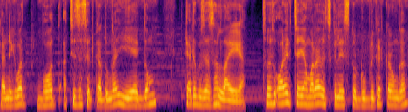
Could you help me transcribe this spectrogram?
करने के बाद बहुत अच्छे से सेट कर दूँगा, ये एकदम टैटू के जैसा लगेगा। सो और एक चाहिए हमारा, इसके लिए इसको डुप्लीकेट करूँगा।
